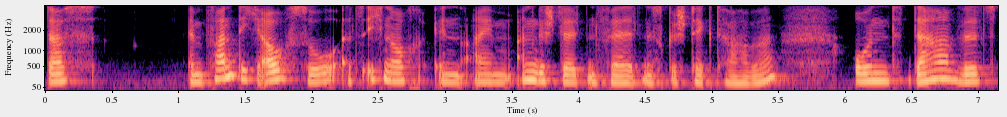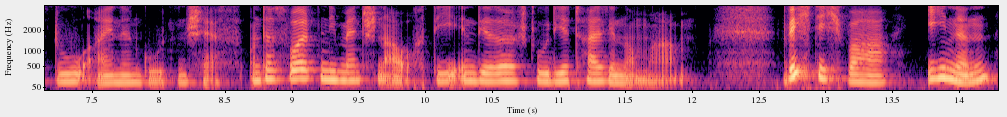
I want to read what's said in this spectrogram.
Das empfand ich auch so, als ich noch in einem Angestelltenverhältnis gesteckt habe. Und da willst du einen guten Chef. Und das wollten die Menschen auch, die in dieser Studie teilgenommen haben. Wichtig war ihnen,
